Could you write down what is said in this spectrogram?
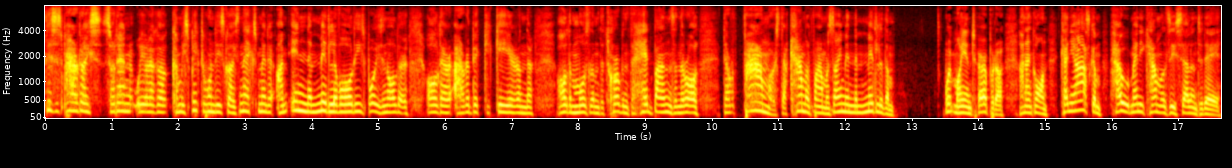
this is paradise. So then we were like, oh, can we speak to one of these guys? Next minute, I'm in the middle of all these boys and all their all their Arabic gear and their all the Muslim, the turbans, the headbands, and they're all they're farmers, they're camel farmers. I'm in the middle of them with my interpreter, and I'm going, can you ask him how many camels he's selling today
